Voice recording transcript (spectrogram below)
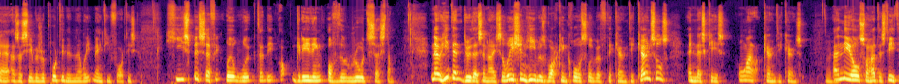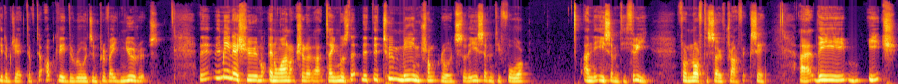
uh, as I say, was reported in the late 1940s, he specifically looked at the upgrading of the road system. Now, he didn't do this in isolation. He was working closely with the county councils, in this case, Lanark County Council. and they also had the stated objective to upgrade the roads and provide new routes. The, the main issue in, in Lanarkshire at that time was that the, the two main trunk roads, so the A74 and the A73 for north to south traffic, say, uh, they each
